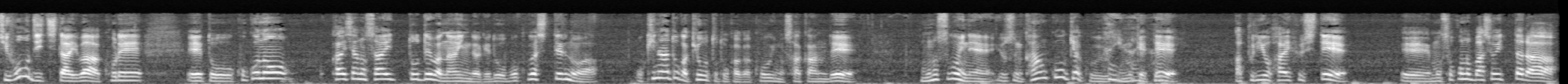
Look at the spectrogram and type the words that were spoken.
地方自治体は、これ、えっ、と、ここの会社のサイトではないんだけど、僕が知ってるのは、沖縄とか京都とかがこういうの盛んで、ものすごいね、要するに観光客に向けはいはいはて、アプリを配布して、えーもうそこの場所行ったら、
